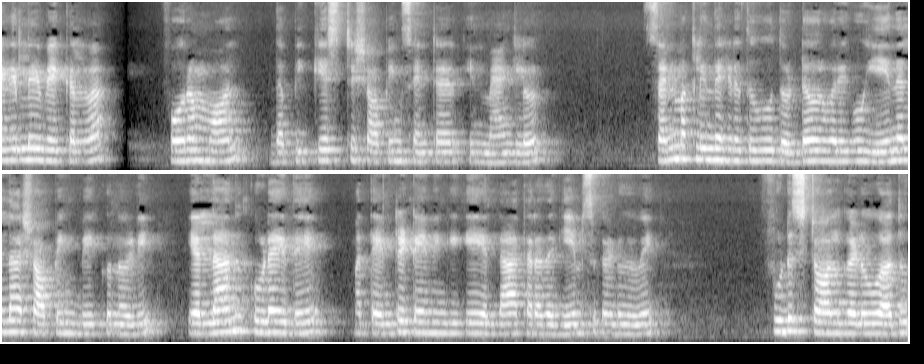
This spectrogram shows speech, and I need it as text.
ಆಲ್ರೆಡಿ ಗೊತ್ತಾಗಿರಲೇಬೇಕಲ್ವಾ Forum Mall, the biggest shopping centre in Mangalore. ಸಣ್ಣ ಮಕ್ಕಳಿಂದ ಹಿಡಿದು ದೊಡ್ಡವ್ರವರೆಗೂ ಏನೆಲ್ಲ ಶಾಪಿಂಗ್ ಬೇಕು ನೋಡಿ, ಎಲ್ಲನೂ ಕೂಡ ಇದೆ. ಮತ್ತು ಎಂಟರ್ಟೈನಿಂಗಿಗೆ ಎಲ್ಲ ಥರದ ಗೇಮ್ಸ್ಗಳು ಇವೆ. ಫುಡ್ ಸ್ಟಾಲ್ಗಳು, ಅದು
